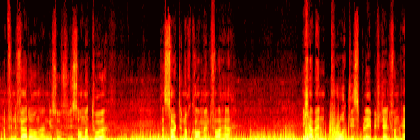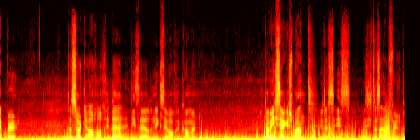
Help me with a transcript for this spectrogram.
Ich habe für eine Förderung angesucht für die Sommertour. Das sollte noch kommen vorher. Ich habe ein Pro-Display bestellt von Apple. Das sollte auch noch in der, diese oder nächste Woche kommen. Da bin ich sehr gespannt, wie das ist, wie sich das anfühlt.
